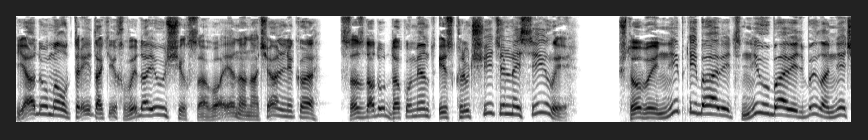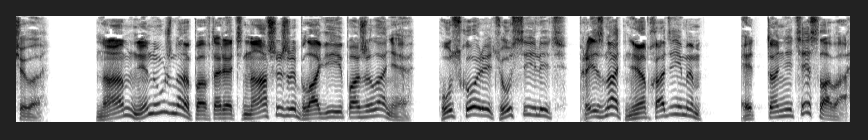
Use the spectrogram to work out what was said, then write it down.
Я думал, три таких выдающихся военно-начальника создадут документ исключительной силы, чтобы ни прибавить, ни убавить было нечего. Нам не нужно повторять наши же благие пожелания, ускорить, усилить, признать необходимым. Это не те слова.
